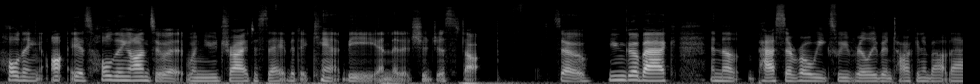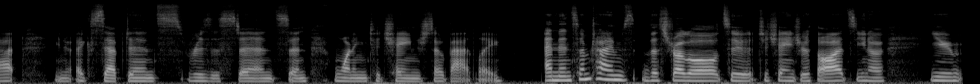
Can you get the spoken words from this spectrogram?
holding on, it's holding on to it when you try to say that it can't be and that it should just stop. So you can go back in the past several weeks, we've really been talking about that, you know, acceptance, resistance, and wanting to change so badly. And then sometimes the struggle to, to change your thoughts, you know, you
